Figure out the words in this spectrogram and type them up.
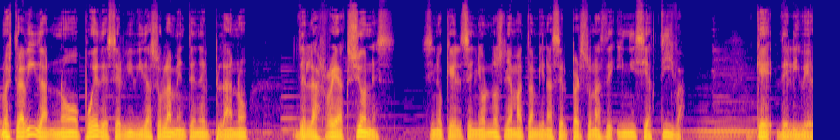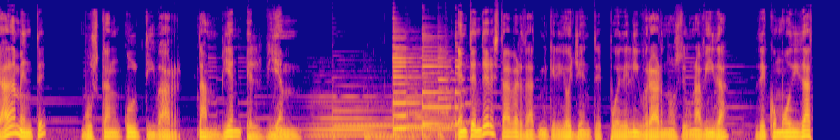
nuestra vida no puede ser vivida solamente en el plano de las reacciones, sino que el Señor nos llama también a ser personas de iniciativa, que deliberadamente buscan cultivar también el bien. Entender esta verdad, mi querido oyente, puede librarnos de una vida de comodidad,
